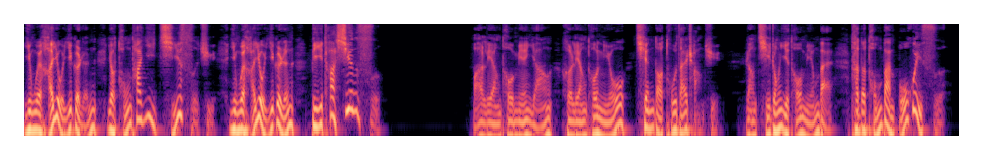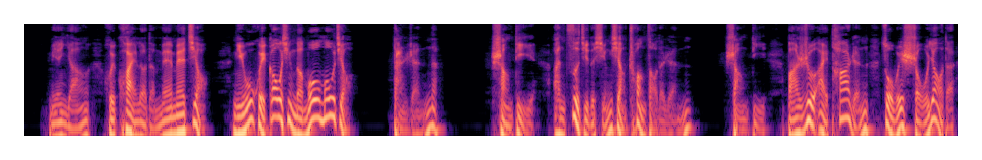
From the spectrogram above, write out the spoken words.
因为还有一个人要同他一起死去，因为还有一个人比他先死。把两头绵羊和两头牛牵到屠宰场去，让其中一头明白他的同伴不会死，绵羊会快乐的咩咩叫，牛会高兴的哞哞叫，但人呢？上帝按自己的形象创造的人。上帝把热爱他人作为首要的、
